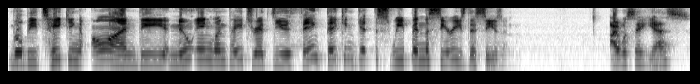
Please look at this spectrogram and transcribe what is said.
will be taking on the New England Patriots. Do you think they can get the sweep in the series this season? I will say yes,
